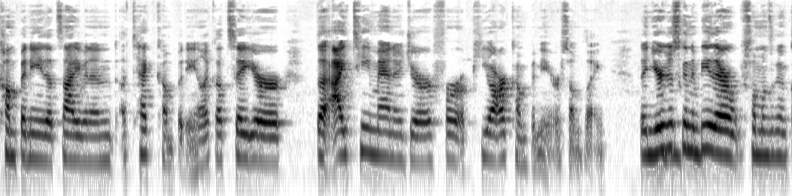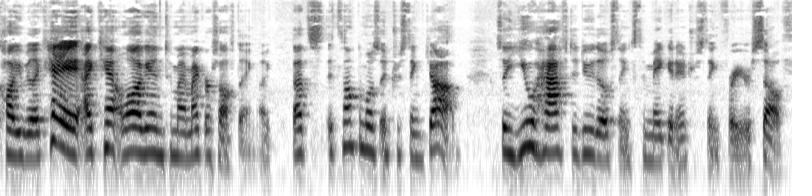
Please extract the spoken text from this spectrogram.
company that's not even in a tech company, like let's say you're the IT manager for a PR company or something, then you're just mm-hmm. going to be there. Someone's going to call you, be like, hey, I can't log into my Microsoft thing. Like that's, it's not the most interesting job. So you have to do those things to make it interesting for yourself.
